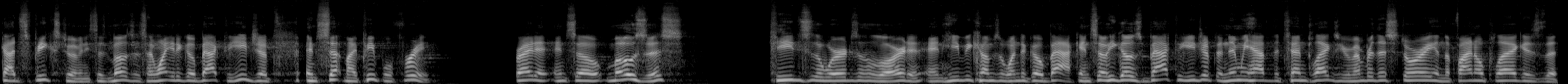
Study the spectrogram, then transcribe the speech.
God speaks to him and he says, Moses, I want you to go back to Egypt and set my people free, right? And so Moses heeds the words of the Lord and, and he becomes the one to go back. And so he goes back to Egypt, and then we have the 10 plagues. You remember this story? And the final plague is the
